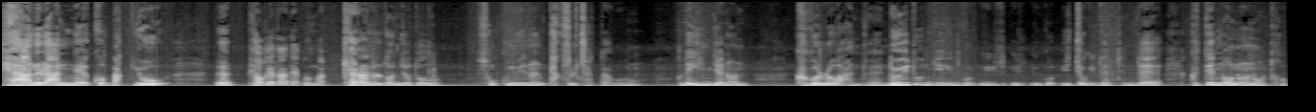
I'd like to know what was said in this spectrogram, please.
대안을 안 내고 막요 벽에다 대고 막 계란을 던져도 소- 국민은 박수를 쳤다고. 근데 이제는 그걸로 안 돼. 너희도 이제 이거, 이거 이쪽이 될 텐데 그때 너는 어떻게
